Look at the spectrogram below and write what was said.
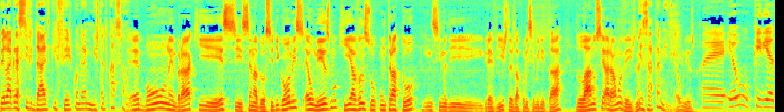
pela agressividade que fez quando era ministro da Educação. É bom lembrar que esse senador Cid Gomes é o mesmo que avançou com um trator em cima de grevistas da Polícia Militar lá no Ceará uma vez, né? Exatamente. É o mesmo. É, eu queria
